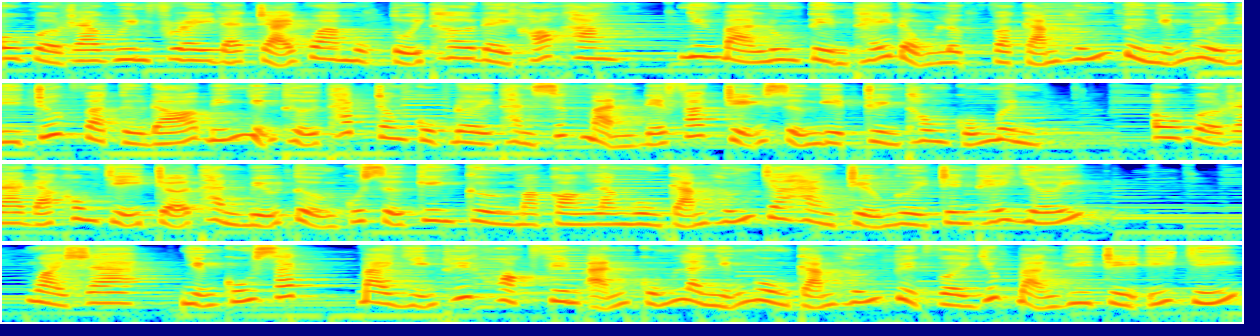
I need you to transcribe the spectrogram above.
Oprah Winfrey đã trải qua một tuổi thơ đầy khó khăn, nhưng bà luôn tìm thấy động lực và cảm hứng từ những người đi trước và từ đó biến những thử thách trong cuộc đời thành sức mạnh để phát triển sự nghiệp truyền thông của mình. Oprah đã không chỉ trở thành biểu tượng của sự kiên cường mà còn là nguồn cảm hứng cho hàng triệu người trên thế giới. Ngoài ra, những cuốn sách, bài diễn thuyết hoặc phim ảnh cũng là những nguồn cảm hứng tuyệt vời giúp bạn duy trì ý chí.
